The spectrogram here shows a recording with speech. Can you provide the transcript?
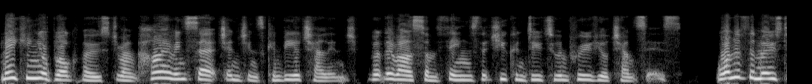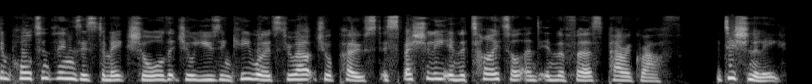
Making your blog post rank higher in search engines can be a challenge, but there are some things that you can do to improve your chances. One of the most important things is to make sure that you're using keywords throughout your post, especially in the title and in the first paragraph. Additionally,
